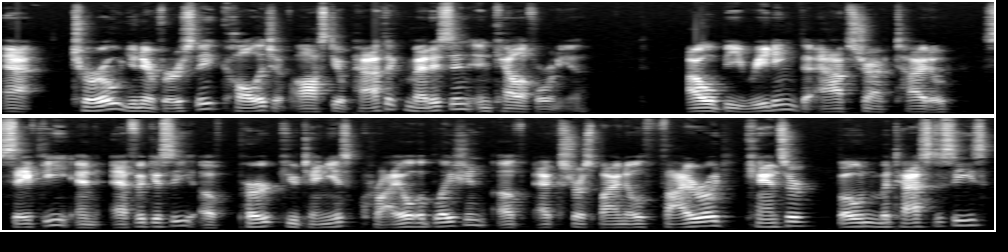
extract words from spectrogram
at Touro University College of Osteopathic Medicine in California. I will be reading the abstract titled Safety and Efficacy of Percutaneous Cryoablation of Extraspinal Thyroid Cancer Bone Metastases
